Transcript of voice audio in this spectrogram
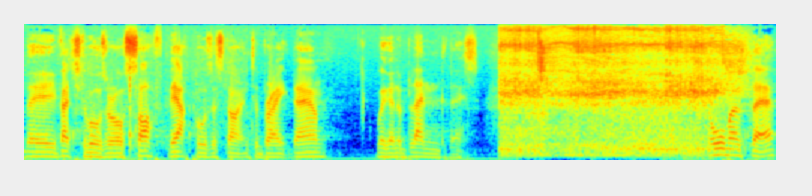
the vegetables are all soft, the apples are starting to break down. We're going to blend this. Almost there,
